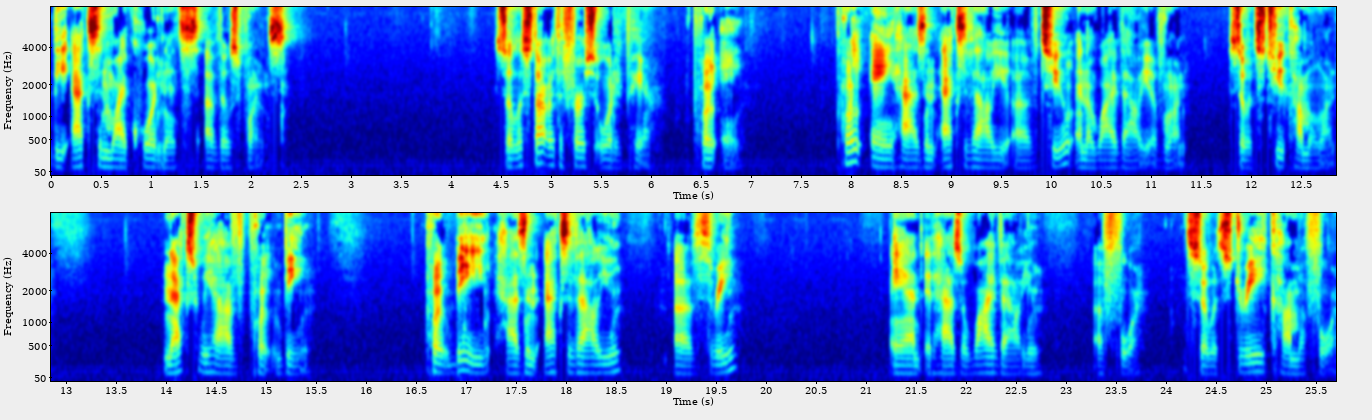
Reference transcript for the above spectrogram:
the x and y coordinates of those points. So let's start with the first ordered pair, point A. Point A has an x value of 2 and a y value of 1, so it's 2 comma 1. Next we have point B. Point B has an x value of 3 and it has a y value of 4. So it's 3 comma 4.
